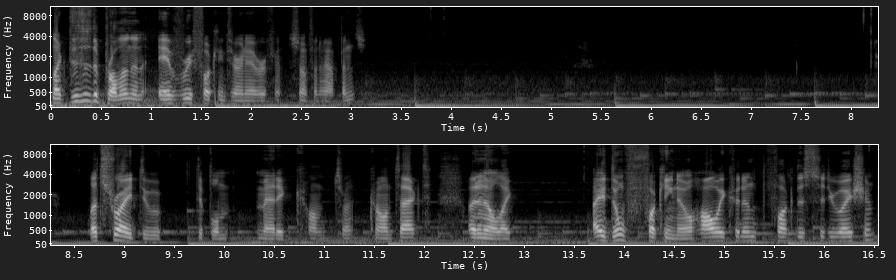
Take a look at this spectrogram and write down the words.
Like, this is the problem and every fucking turn ever something happens. Let's try to diplomatic contact. I don't know, like, I don't fucking know how we couldn't fuck this situation.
